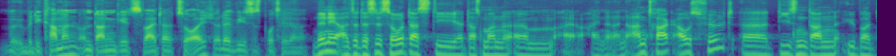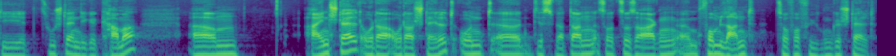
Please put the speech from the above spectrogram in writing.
über die Kammern und dann geht es weiter zu euch oder wie ist das Prozedere? Nee, nee, also das ist so, dass, die, dass man ähm, einen, einen Antrag ausfüllt, äh, diesen dann über die zuständige Kammer ähm, einstellt oder, oder stellt und äh, das wird dann sozusagen ähm, vom Land zur Verfügung gestellt.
